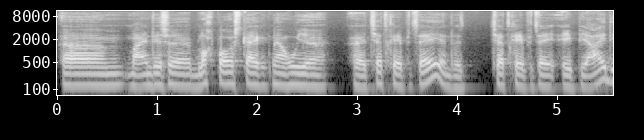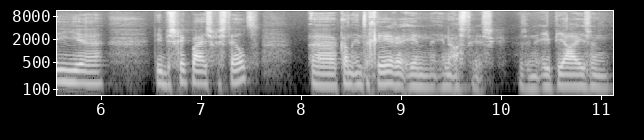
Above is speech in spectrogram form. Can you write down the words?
Ehm, maar in deze blogpost kijk ik naar hoe je eh, ChatGPT en de ChatGPT API die, eh, die beschikbaar is gesteld, eh, kan integreren in, in Asterisk. Dus een API is een,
